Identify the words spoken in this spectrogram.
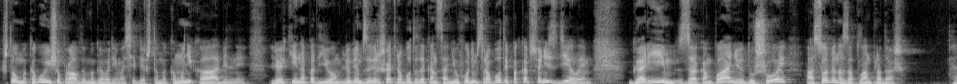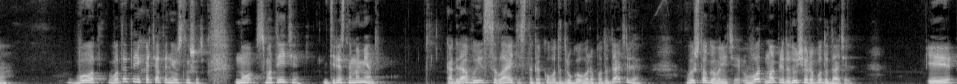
Что мы, какую еще правду мы говорим о себе? Что мы коммуникабельные, легкие на подъем, любим завершать работу до конца, не уходим с работы, пока все не сделаем. Горим за компанию душой, особенно за план продаж. Да? Вот, вот это и хотят они услышать. Но смотрите, интересный момент. Когда вы ссылаетесь на какого-то другого работодателя, вы что говорите? Вот мой предыдущий работодатель. И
